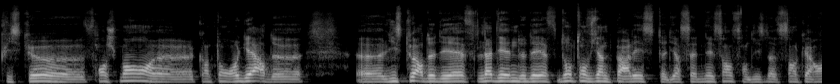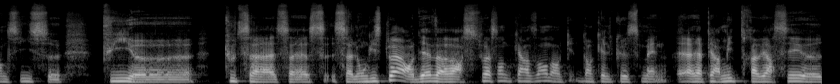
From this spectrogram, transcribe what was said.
puisque euh, franchement, euh, quand on regarde l'histoire d'EDF, l'ADN d'EDF dont on vient de parler, c'est-à-dire cette naissance en 1946, puis toute sa, longue histoire. EDF va avoir 75 ans dans, quelques semaines. Elle a permis de traverser, euh,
